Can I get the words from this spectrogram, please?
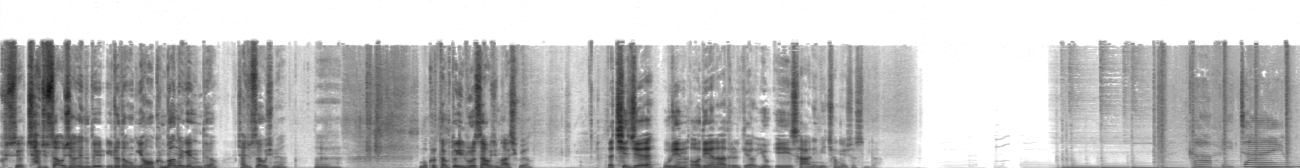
글쎄요 자주 싸우셔야겠는데 이러다 보면 영어 금방 늘겠는데요. 자주 싸우시면. 예. 뭐 그렇다고 또 일부러 싸우지 마시고요. 자 치즈의 우린 어디에나 들을게요. 624님이 청해 주셨습니다. coffee time.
